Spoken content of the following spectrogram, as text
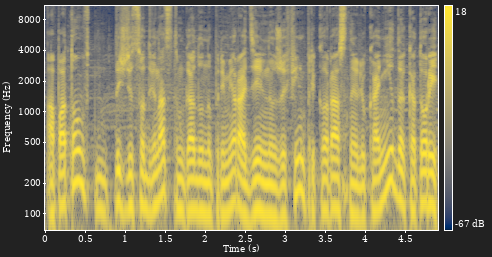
а потом в 1912 году, например, отдельный уже фильм «Прекрасная Люканида», который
